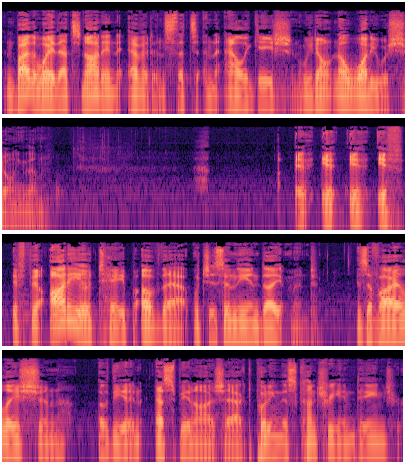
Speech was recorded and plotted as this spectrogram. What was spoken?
And by the way, that's not in evidence, that's an allegation. We don't know what he was showing them if, if, if, if the audio tape of that, which is in the indictment, is a violation of the Espionage Act, putting this country in danger,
